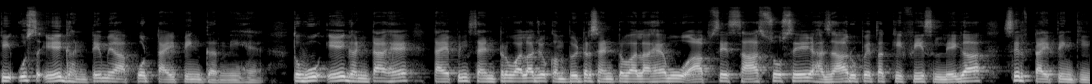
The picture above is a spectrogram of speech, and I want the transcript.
कि उस एक घंटे में आपको टाइपिंग करनी है। तो वो एक घंटा है टाइपिंग सेंटर वाला, जो कंप्यूटर सेंटर वाला है, वो आपसे सात सौ से हज़ार हज़ार रुपये तक की फ़ीस लेगा सिर्फ़ टाइपिंग की।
